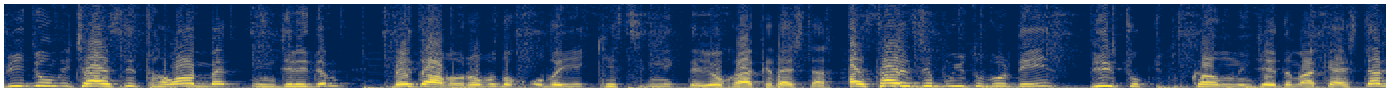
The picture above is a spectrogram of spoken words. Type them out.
Videonun içerisini tamamen inceledim. Bedava Robodog olayı kesinlikle yok arkadaşlar. Yani sadece bu YouTuber değil birçok YouTube kanalını inceledim arkadaşlar.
